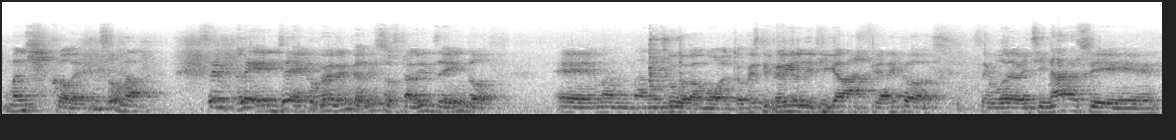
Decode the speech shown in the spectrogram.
umanicole, insomma, se legge, ecco per esempio adesso sta leggendo eh, ma, ma, non dura molto questi periodi di grazia, ecco, se vuole avvicinarsi,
